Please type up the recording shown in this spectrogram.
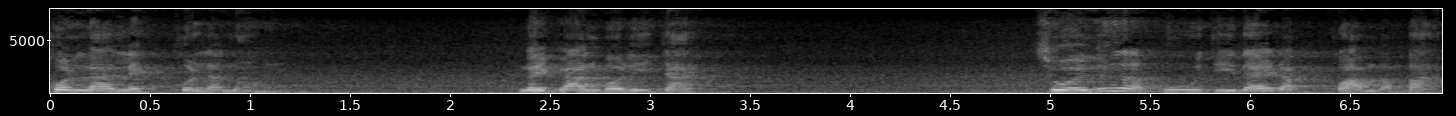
คนละเล็กคนละน้อย ในการบริจาคช่วยเหลือผู้ที่ได้รับความลำบาก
